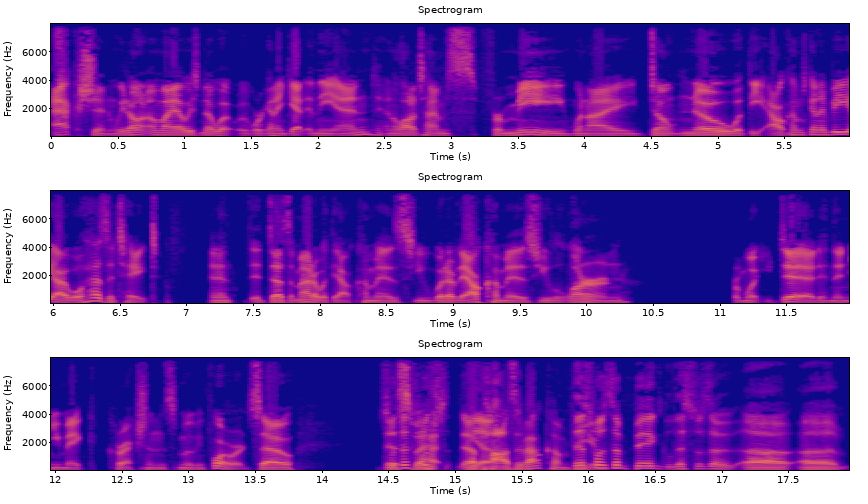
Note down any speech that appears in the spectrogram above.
action, we don't I always know what we're going to get in the end, and a lot of times for me, when I don't know what the outcome's going to be, I will hesitate, and it, it doesn't matter what the outcome is. You whatever the outcome is, you learn from what you did, and then you make corrections moving forward. So So this, this was- was a yeah. positive outcome. For This you. was a big. This was a, uh, a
